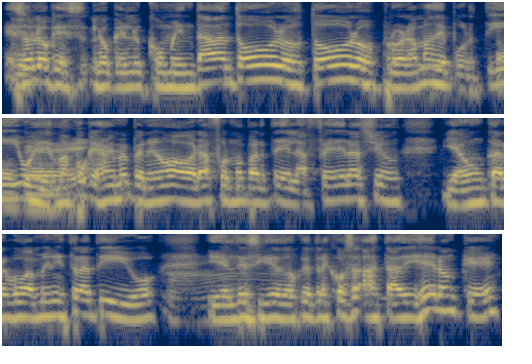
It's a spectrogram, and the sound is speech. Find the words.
Eso es lo que, lo que comentaban todos los, todos los programas deportivos y demás, porque Jaime Penedo ahora forma parte de la federación y a un cargo administrativo y él decide dos que tres cosas. Hasta dijeron que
